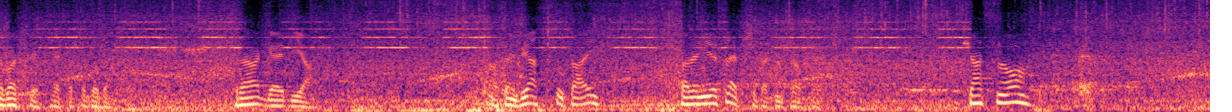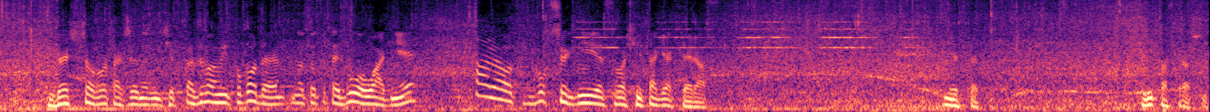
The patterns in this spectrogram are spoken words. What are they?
zobaczcie jaka pogoda. Tragedia. A ten wiatr tutaj wcale nie jest lepszy tak naprawdę. Ciasno, deszczowo, także no widzicie, pokazywał mi pogodę, no to tutaj było ładnie, ale od dwóch, trzech dni jest właśnie tak jak teraz. Niestety. Lipa straszna.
